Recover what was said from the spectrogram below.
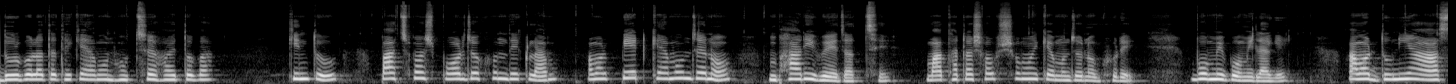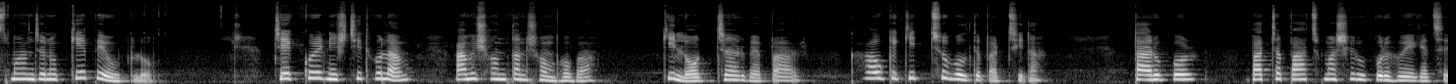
দুর্বলতা থেকে এমন হচ্ছে হয়তো বা কিন্তু পাঁচ মাস পর যখন দেখলাম, আমার পেট কেমন যেন ভারী হয়ে যাচ্ছে। মাথাটা সব সময় কেমন যেন ঘুরে, বমি বমি লাগে। আমার দুনিয়া আসমান যেন কেঁপে উঠল। চেক করে নিশ্চিত হলাম, আমি সন্তান সম্ভবা। কি লজ্জার ব্যাপার, কাউকে কিচ্ছু বলতে পারছি না। তার উপর বাচ্চা পাঁচ মাসের উপরে হয়ে গেছে,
